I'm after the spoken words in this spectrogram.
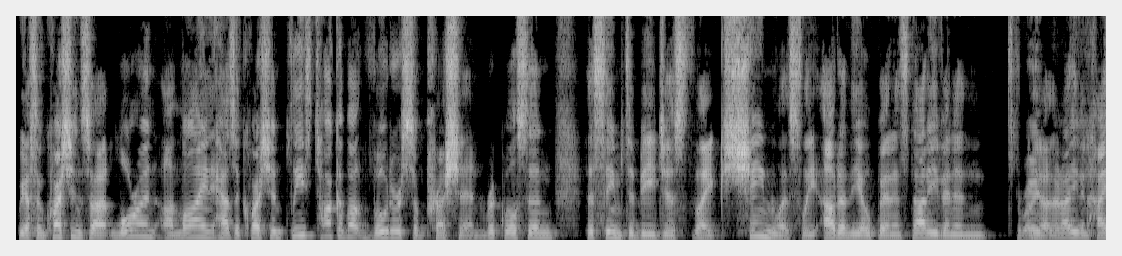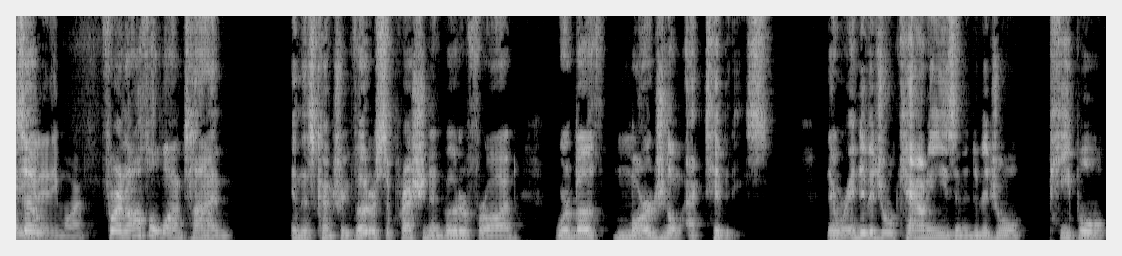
We have some questions. Uh, Lauren online has a question. Please talk about voter suppression. Rick Wilson, this seems to be just like shamelessly out in the open. It's not even in, right. you know, they're not even hiding so, it anymore. For an awful long time in this country, voter suppression and voter fraud were both marginal activities. There were individual counties and individual people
